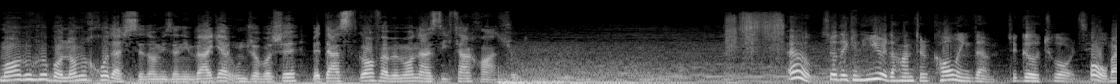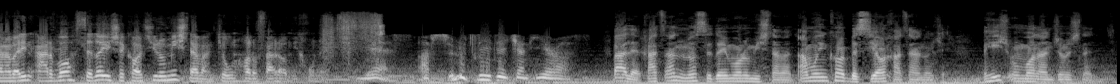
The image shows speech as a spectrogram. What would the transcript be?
ما روح رو با نام خودش صدا می‌زنیم و اگر اونجا باشه به دستگاه و به ما نزدیکتر خواهد شد Oh, so they can hear the hunter calling them to go towards. Oh, بنابراین ارواح صدای شکارچی رو میشنوند که اونها رو فرا می‌خونه. Yes, absolutely they can hear us. بله قطعا اونا صدای ما رو میشنوند اما این کار بسیار خطرناکه به هیچ عنوان انجامش ندید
